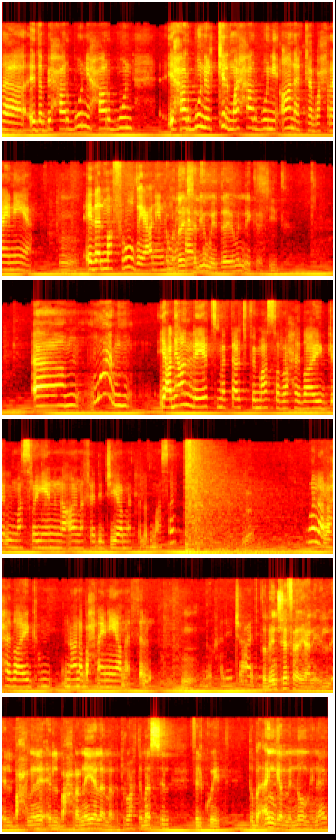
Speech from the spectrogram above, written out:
فإذا بيحاربون يحاربون يحاربون الكل ما يحاربوني أنا كبحرينية. إذا المفروض يعني طب انهم ده. يخليهم يتضايقوا منك أكيد. ما يعني أنا اللي مثلت في مصر راح يضايق المصريين إن أنا خليجية أمثل بمصر. لا. ولا راح يضايقهم إن أنا بحرينية أمثل بالخليج عادي. طب أنت شايفه يعني ال- البحرينيه البحرينية لما بتروح تمثل في الكويت تبقى أنجم منهم هناك؟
